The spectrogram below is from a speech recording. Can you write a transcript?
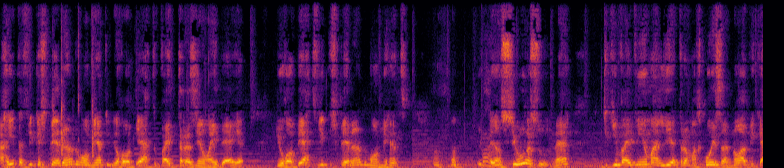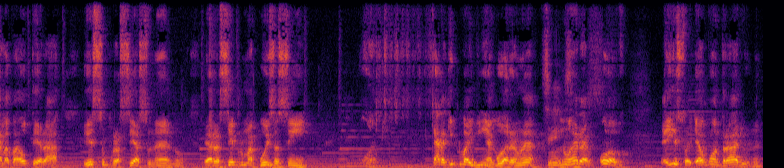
a Rita fica esperando o momento em que o Roberto vai trazer uma ideia. E o Roberto fica esperando o momento ansioso, né? De que vai vir uma letra, uma coisa nova que ela vai alterar. Esse é o processo, né? Era sempre uma coisa assim. Cara, o que, que vai vir agora, não é? Sim, não sim. era. Oh, é isso, é o contrário, né?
